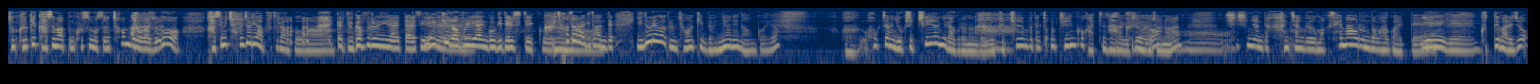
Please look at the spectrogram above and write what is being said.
전 그렇게 가슴 아픈 코스모스는 처음 들어가지고 가슴이 처절히 아프더라고. 막. 그러니까 누가 부르느냐에 따라서 이렇게 예. lovely한 곡이 될 수도 있고 그럼요. 처절하기도 한데 이 노래가 그럼 정확히 몇 년에 나온 거예요? 어, 혹자는 67년이라 그러는데 아. 67년보다는 조금 뒤인 것 같은 생각이 들어요. 저는 어. 70년대 한창 그 막 새마을 운동하고 할 때. 예, 예. 그때 말이죠.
